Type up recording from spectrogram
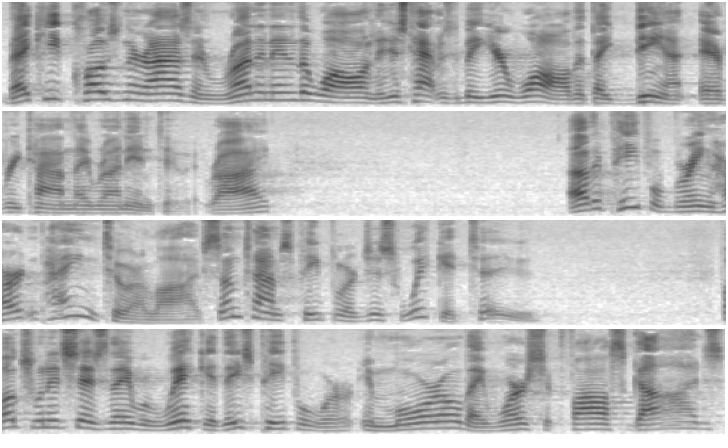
They keep closing their eyes and running into the wall, and it just happens to be your wall that they dent every time they run into it, right? Other people bring hurt and pain to our lives. Sometimes people are just wicked too. Folks, when it says they were wicked, these people were immoral, they worshiped false gods,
